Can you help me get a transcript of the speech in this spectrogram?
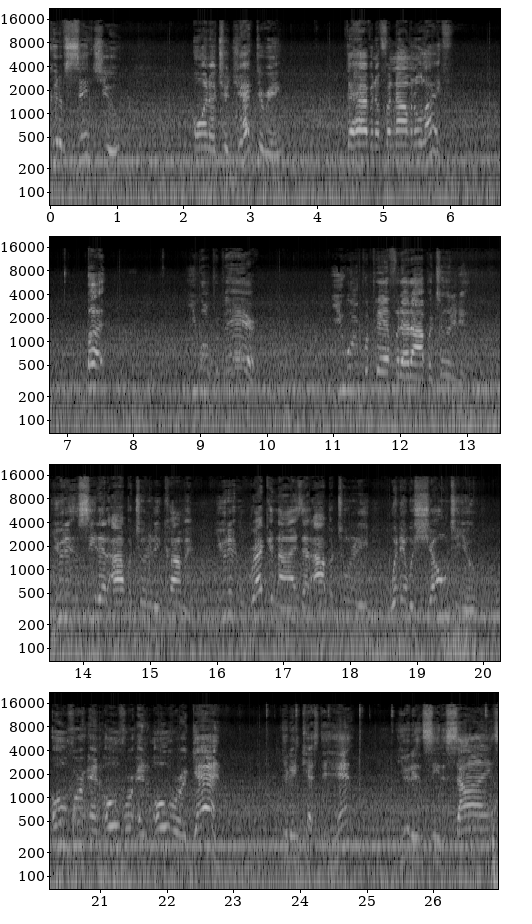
could have sent you on a trajectory to having a phenomenal life. But you weren't prepared. You weren't prepared for that opportunity. You didn't see that opportunity coming. You didn't recognize that opportunity when it was shown to you over and over and over again. You didn't catch the hint. You didn't see the signs.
